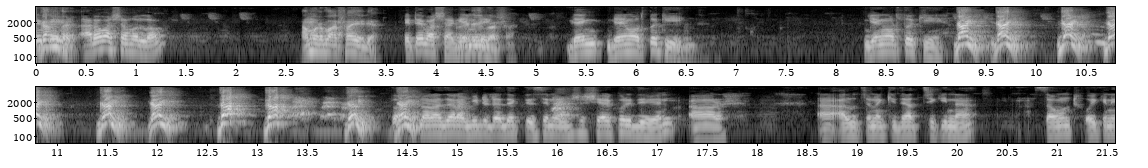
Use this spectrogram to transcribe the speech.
গান আরও ভাষা বলল আমার বাসা এটা এটাই বাসা গ্যাং গ্যাং অর্থ কি গ্যাং অর্থ কি? গান গান গান গান গান গান দা দা তো গান আপনারা যারা ভিডিওটা দেখতেছেন অবশ্যই শেয়ার করে দিবেন। আর আলোচনা কি যাচ্ছে কিনা সাউন্ড ওইখানে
